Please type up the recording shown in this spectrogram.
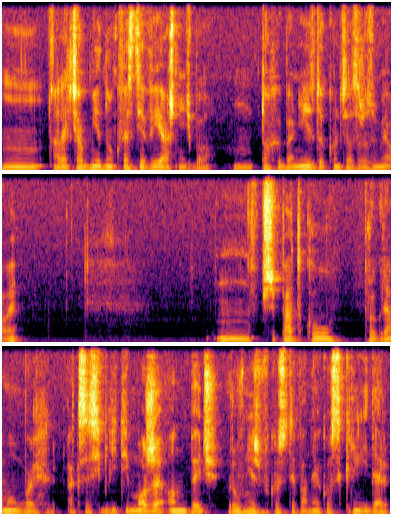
Mm, ale chciałbym jedną kwestię wyjaśnić, bo mm, to chyba nie jest do końca zrozumiałe. Mm, W przypadku programu Mobile Accessibility może on być również wykorzystywany jako screen reader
